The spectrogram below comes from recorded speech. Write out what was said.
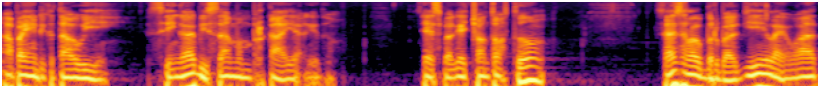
apa yang diketahui sehingga bisa memperkaya gitu. Ya sebagai contoh tuh saya selalu berbagi lewat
